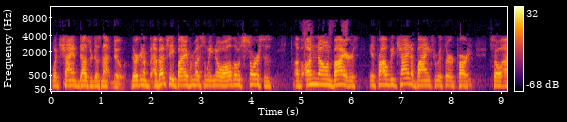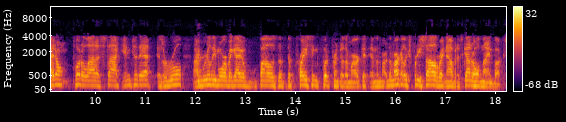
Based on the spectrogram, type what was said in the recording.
what China does or does not do. They're going to eventually buy from us, and we know all those sources of unknown buyers is probably China buying through a third party. So I don't put a lot of stock into that as a rule. I'm really more of a guy who follows the, the pricing footprint of the market, and the, the market looks pretty solid right now, but it's got to hold nine bucks.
